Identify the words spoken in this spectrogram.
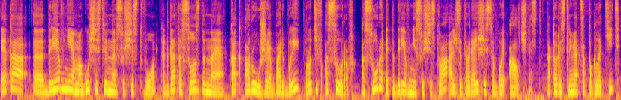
Это э, древнее могущественное существо, когда-то созданное как оружие борьбы против асуров. Асуры – это древние существа, олицетворяющие собой алчность, которые стремятся поглотить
